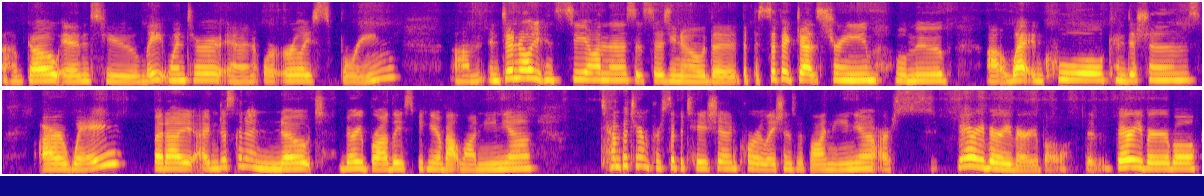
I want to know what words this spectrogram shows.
uh, go into late winter and or early spring. Um, in general, you can see on this, it says, you know, the, the Pacific jet stream will move uh, wet and cool conditions our way but I, I'm just going to note very broadly speaking about La Nina, temperature and precipitation correlations with La Nina are very, very variable, very variable,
